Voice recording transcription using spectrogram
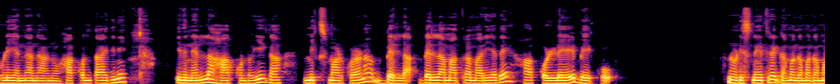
ಹುಳಿಯನ್ನು ನಾನು ಹಾಕ್ಕೊತಾ ಇದ್ದೀನಿ. ಇದನ್ನೆಲ್ಲ ಹಾಕ್ಕೊಂಡು ಈಗ ಮಿಕ್ಸ್ ಮಾಡ್ಕೊಳ್ಳೋಣ. ಬೆಲ್ಲ ಬೆಲ್ಲ ಮಾತ್ರ ಮರೆಯದೆ ಹಾಕ್ಕೊಳ್ಳೇಬೇಕು ನೋಡಿ ಸ್ನೇಹಿತರೆ, ಘಮ ಘಮ ಘಮ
